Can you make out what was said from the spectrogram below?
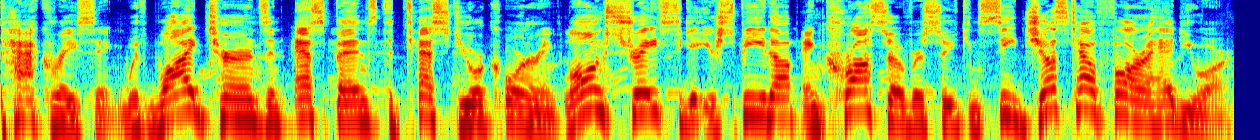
pack racing with wide turns and S bends to test your cornering, long straights to get your speed up, and crossovers so you can see just how far ahead you are.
